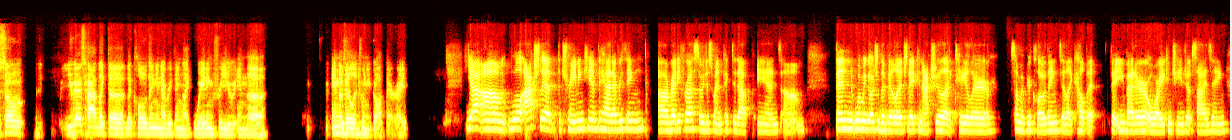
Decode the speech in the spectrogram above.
so you guys had like the the clothing and everything like waiting for you in the in the village when you got there, right? Yeah, um, well, actually, at the training camp, they had everything uh, ready for us, so we just went and picked it up. And um, then when we go to the village, they can actually like tailor some of your clothing to like help it fit you better, or you can change up sizing.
